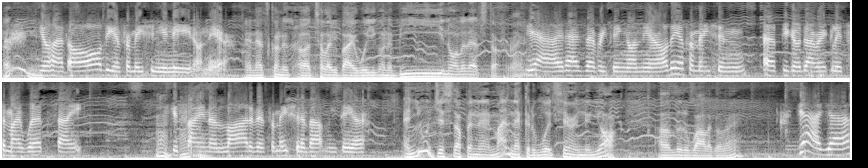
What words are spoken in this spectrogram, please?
Hey. You'll have all the information you need on there. And that's going to uh, tell everybody where you're going to be and all of that stuff, right? Yeah, it has everything on there. All the information, uh, if you go directly to my website, mm, you can mm, find a lot of information about me there. And you were just up in, in my neck of the woods here in New York a little while ago, right? Yeah, yeah,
